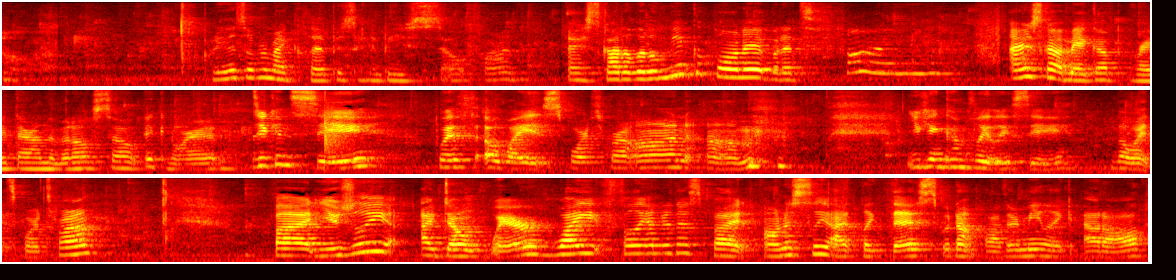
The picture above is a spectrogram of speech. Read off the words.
Oh. Putting this over my clip is gonna be so fun. I just got a little makeup on it, but it's fine. I just got makeup right there on the middle, so ignore it. As you can see, with a white sports bra on, um, you can completely see the white sports bra. But usually I don't wear white fully under this, but honestly, I like this would not bother me like at all.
